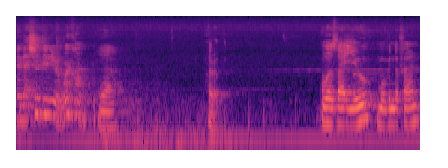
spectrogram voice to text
And that shit didn't even work on. Yeah. Hold up. Was that you moving the fan?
